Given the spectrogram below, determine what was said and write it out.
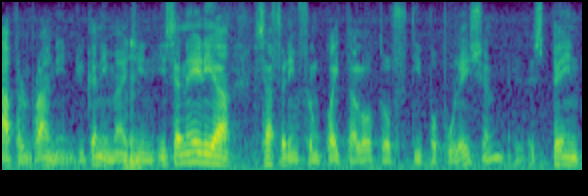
up and running. You can imagine mm. it's an area suffering from quite a lot of depopulation. Spain,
